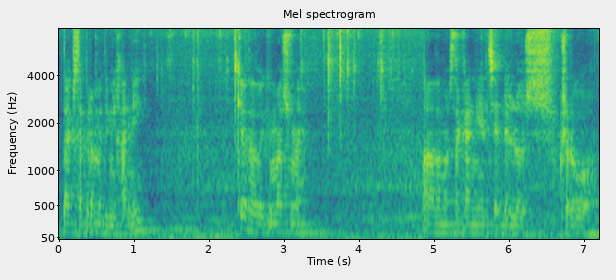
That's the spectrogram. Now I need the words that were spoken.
εντάξει θα πήραμε τη μηχανή και θα δοκιμάσουμε αν θα μας τα κάνει έτσι εντελώς, ξέρω εγώ,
